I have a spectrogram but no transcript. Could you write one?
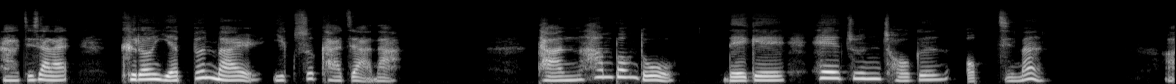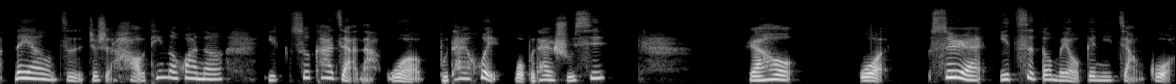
好，接下来，그런예쁜말익숙하지않아 단한 번도 내게 해준 적은 없지만 啊，那样子就是好听的话呢，익숙하지않아我不太会，我不太熟悉。然后我 虽然一次都没有跟你讲过，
